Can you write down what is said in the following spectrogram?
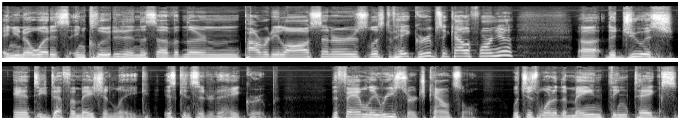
And you know what is included in the Southern Poverty Law Center's list of hate groups in California? Uh, the Jewish Anti Defamation League is considered a hate group. The Family Research Council, which is one of the main think tanks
